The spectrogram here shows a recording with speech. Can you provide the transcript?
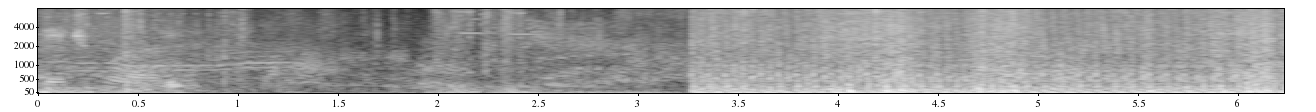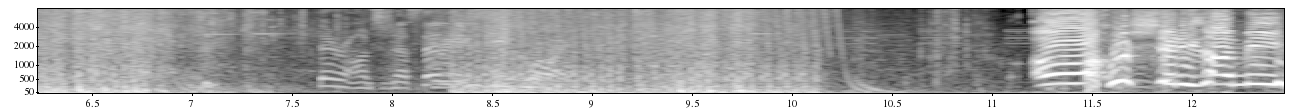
bitch, decoy. Oh, shit, he's on me!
